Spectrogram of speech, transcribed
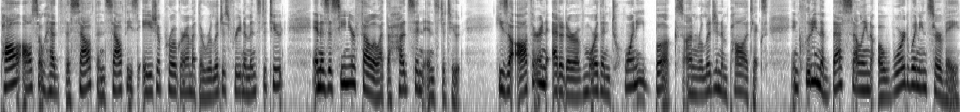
Paul also heads the South and Southeast Asia program at the Religious Freedom Institute and is a senior fellow at the Hudson Institute. He's the author and editor of more than 20 books on religion and politics, including the best selling, award winning survey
